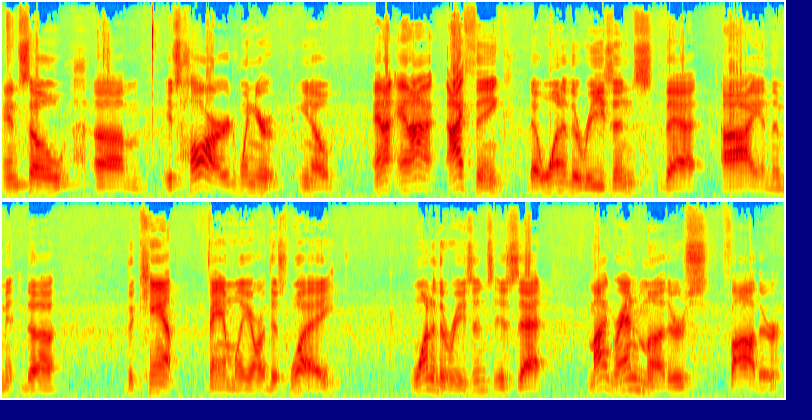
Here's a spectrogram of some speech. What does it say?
And so um, it's hard when you're, you know, and I, and I, I think that one of the reasons that I and the, the, the camp family are this way, one of the reasons is that my grandmother's father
